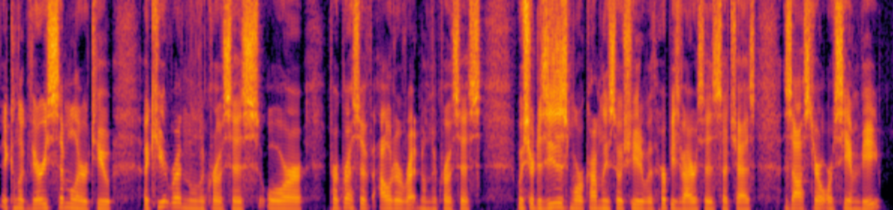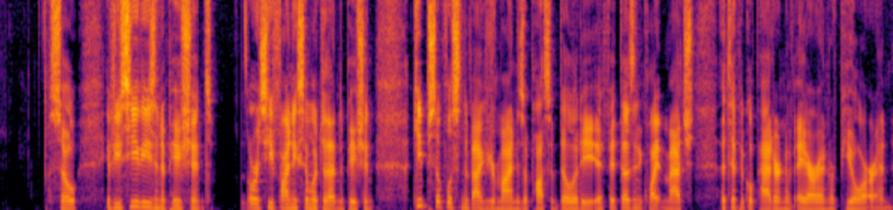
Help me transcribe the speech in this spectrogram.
It can look very similar to acute retinal necrosis or progressive outer retinal necrosis, which are diseases more commonly associated with herpes viruses such as zoster or CMV. So, if you see these in a patient or see findings similar to that in a patient, keep syphilis in the back of your mind as a possibility if it doesn't quite match the typical pattern of ARN or PORN.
